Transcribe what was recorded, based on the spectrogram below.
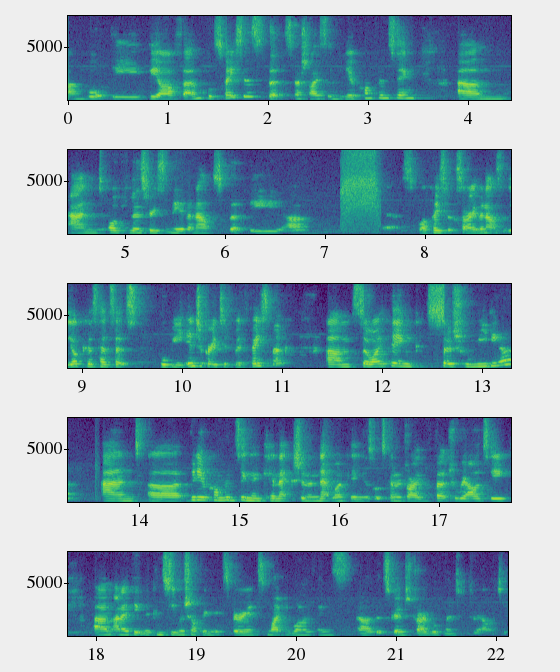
um, bought the VR firm called Spaces that specialize in video conferencing. and Oculus recently have announced that the well, Facebook, sorry, have announced that the Oculus headsets will be integrated with Facebook. Um, so I think social media and uh, video conferencing and connection and networking is what's going to drive virtual reality. Um, and I think the consumer shopping experience might be one of the things uh, that's going to drive augmented reality.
